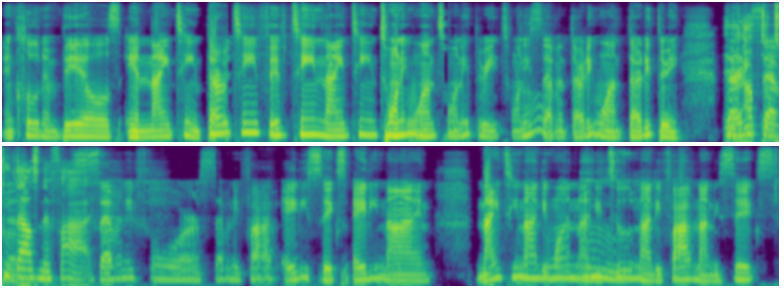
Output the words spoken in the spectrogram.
including bills in 1913 15 19 21 23 27 31 33 and up to 2005. 74, 75, 86, 89, 1991, 92, Mm. 95, 96,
